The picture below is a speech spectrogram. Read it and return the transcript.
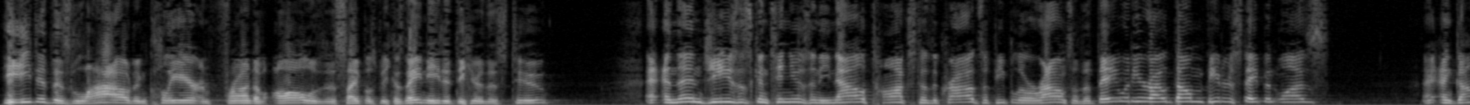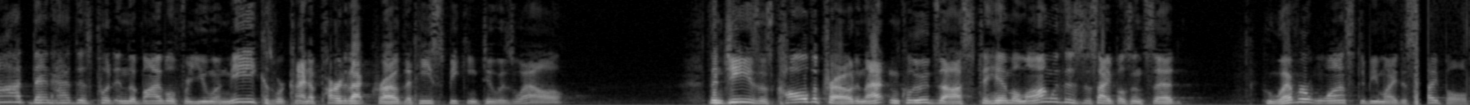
He did this loud and clear in front of all of the disciples because they needed to hear this too. And then Jesus continues and he now talks to the crowds of people who are around so that they would hear how dumb Peter's statement was. And God then had this put in the Bible for you and me because we're kind of part of that crowd that he's speaking to as well. Then Jesus called the crowd, and that includes us, to him along with his disciples and said, Whoever wants to be my disciple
